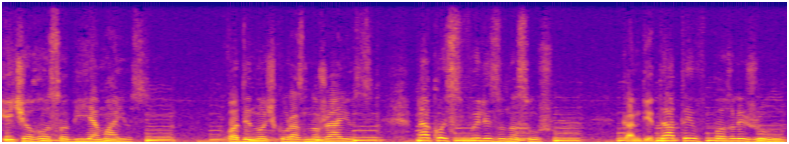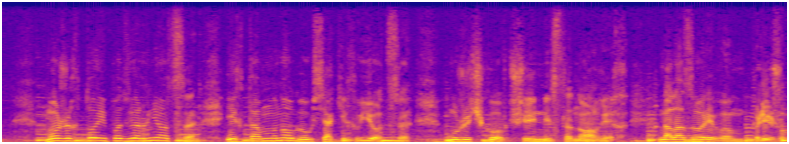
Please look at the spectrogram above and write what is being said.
І чого собі я маюсь? В одиночку розмножаюсь, якось вилізу на сушу. Кандидатов погляжу, может, кто и подвернется, их там много у всяких вьется, мужичков членистоногих, на лазоревом пляжу.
